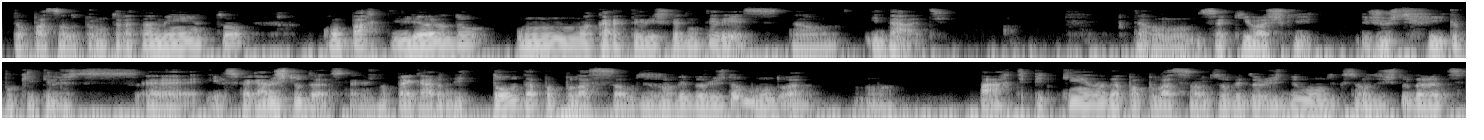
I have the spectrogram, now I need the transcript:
estão passando por um tratamento, compartilhando uma característica de interesse, então idade. Então isso aqui eu acho que justifica porque que eles, é, eles pegaram estudantes, né? eles não pegaram de toda a população de desenvolvedores do mundo, uma parte pequena da população de desenvolvedores do mundo, que são os estudantes.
